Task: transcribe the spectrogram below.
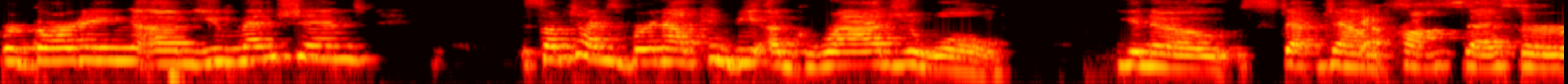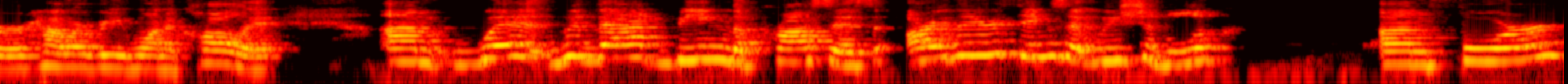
regarding, um, you mentioned sometimes burnout can be a gradual, you know, step down yes. process or however you want to call it. Um, with, with that being the process, are there things that we should look um, for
